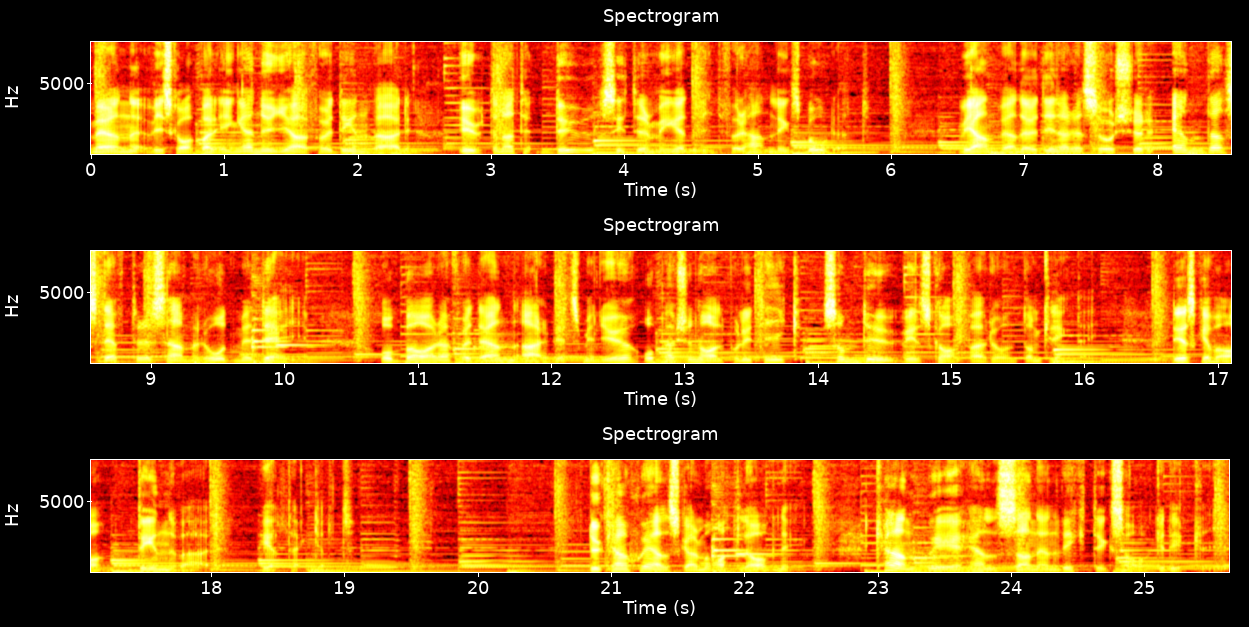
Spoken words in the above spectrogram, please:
men vi skapar inga nya för din värld utan att du sitter med vid förhandlingsbordet. Vi använder dina resurser endast efter samråd med dig och bara för den arbetsmiljö och personalpolitik som du vill skapa runt omkring dig. Det ska vara din värld, helt enkelt. Du kanske älskar matlagning. Kanske är hälsan en viktig sak i ditt liv.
